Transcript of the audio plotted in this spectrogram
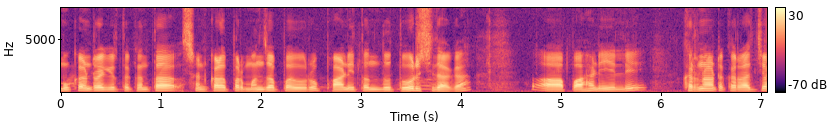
ಮುಖಂಡರಾಗಿರ್ತಕ್ಕಂಥ ಸಣ್ಕಾಳಪ್ಪರ್ ಮಂಜಪ್ಪ ಅವರು ಪಹಣಿ ತಂದು ತೋರಿಸಿದಾಗ ಆ ಪಹಣಿಯಲ್ಲಿ ಕರ್ನಾಟಕ ರಾಜ್ಯ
